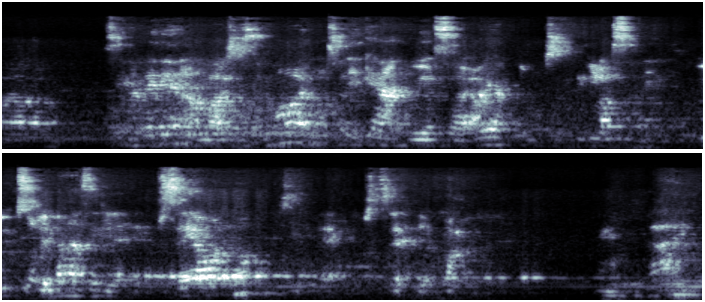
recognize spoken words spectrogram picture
äh, siinä vedenalaisessa maailmassa ikään kuin jossain ajattomassa tilassa. Niin yksi oli vähän silleen, että se on, sitten se, joka näin.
